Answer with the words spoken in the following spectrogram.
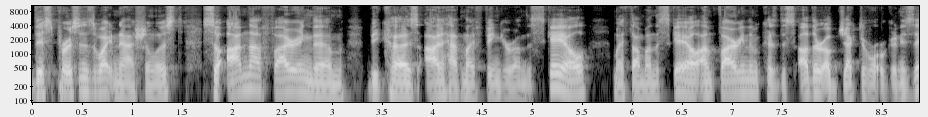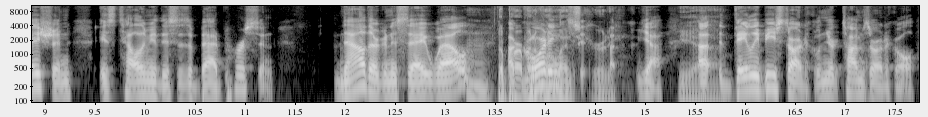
this person's a white nationalist. So I'm not firing them because I have my finger on the scale, my thumb on the scale. I'm firing them because this other objective organization is telling me this is a bad person. Now they're going to say, well, Department according of Homeland to- Security. yeah, Yeah. uh, Daily Beast article, New York Times article.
